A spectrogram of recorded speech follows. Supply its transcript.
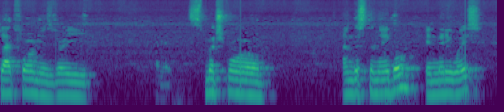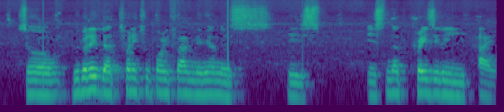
platform is very it's much more understandable in many ways. So we believe that 22.5 million is is is not crazily high.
